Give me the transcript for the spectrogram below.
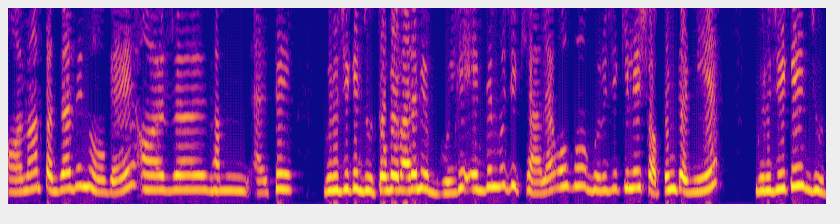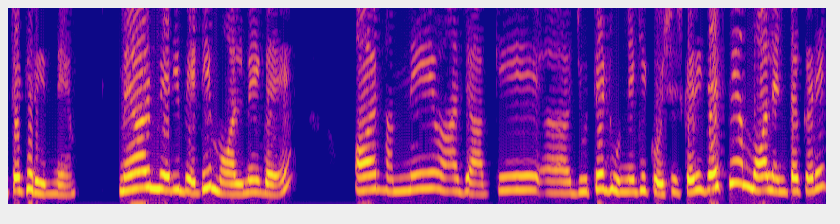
और वहाँ पंद्रह दिन हो गए और हम ऐसे गुरु जी के जूतों के बारे में भूल गए। एक दिन मुझे ख्याल है वो वो गुरु जी के लिए शॉपिंग करनी है गुरु जी के जूते खरीदने हैं। मैं और मेरी बेटी मॉल में गए और हमने वहाँ जाके जूते ढूँढने की कोशिश करी। जैसे हम मॉल एंटर करे,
